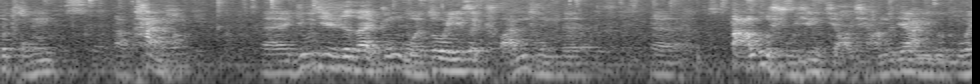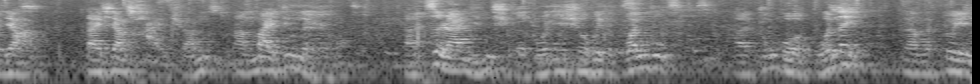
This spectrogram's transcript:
不同呃看法，呃，尤其是在中国作为一个传统的呃大陆属性较强的这样一个国家，在向海权啊迈进的时候，啊，自然引起了国际社会的关注。呃，中国国内那么对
